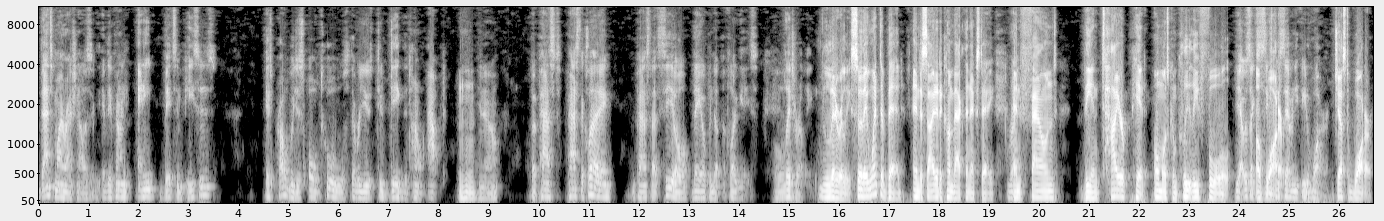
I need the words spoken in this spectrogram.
that's my rationale. Is if they found any bits and pieces, it's probably just old tools that were used to dig the tunnel out Mm-hmm. you know. But past past the clay, past that seal, they opened up the floodgates, literally. Literally. So they went to bed and decided to come back the next day Right. and found the entire pit almost completely full Yeah, it was like Of 60, water. 70 feet of water. just water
